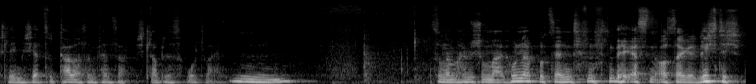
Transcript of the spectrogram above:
Ich lehne mich jetzt total aus dem Fenster. Ich glaube, das ist Rotwein. So, dann habe ich schon mal 100% der ersten Aussage richtig.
